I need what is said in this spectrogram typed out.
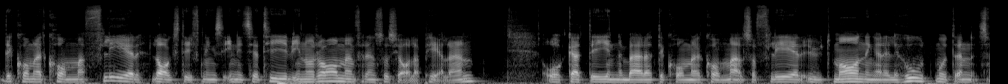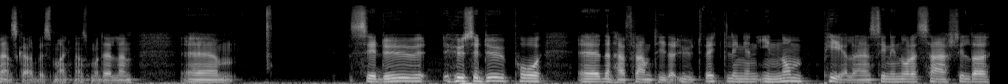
det kommer att komma fler lagstiftningsinitiativ inom ramen för den sociala pelaren. Och att det innebär att det kommer att komma alltså fler utmaningar eller hot mot den svenska arbetsmarknadsmodellen. Eh, ser du, hur ser du på eh, den här framtida utvecklingen inom pelaren? Ser ni några särskilda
